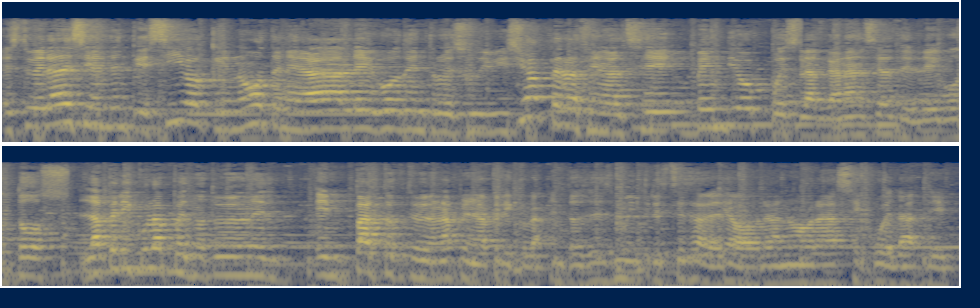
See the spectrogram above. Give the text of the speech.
estuviera decidiendo entre sí o que no tener a Lego dentro de su división, pero al final se vendió pues las ganancias de Lego 2. La película pues no tuvieron el impacto que tuvieron la primera película, entonces es muy triste saber que ahora no habrá secuela de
